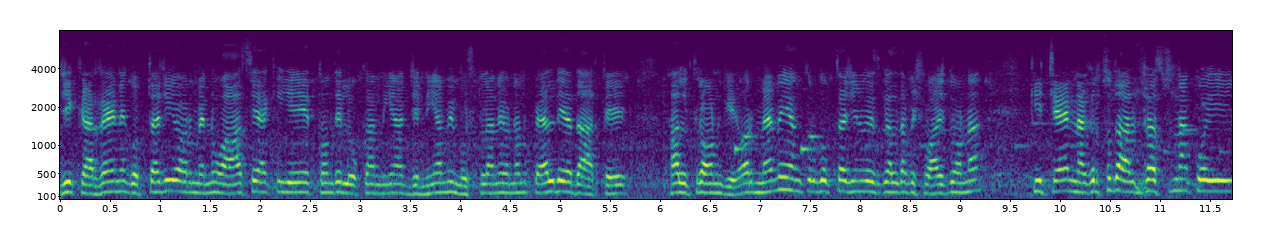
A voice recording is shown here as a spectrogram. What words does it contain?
ਜੀ, ਕਰ ਰਹੇ ਨੇ ਗੁਪਤਾ ਜੀ, ਔਰ ਮੈਨੂੰ ਆਸ ਹੈ ਕਿ ਇਹ ਇੱਥੋਂ ਦੇ ਲੋਕਾਂ ਦੀਆਂ ਜਿੰਨੀਆਂ ਵੀ ਮੁਸ਼ਕਲਾਂ ਨੇ ਉਹਨਾਂ ਨੂੰ ਪਹਿਲ ਦੇ ਆਧਾਰ ਤੇ ਹੱਲ ਕਰਾਉਣਗੇ। ਔਰ ਮੈਂ ਵੀ ਅੰਕੁਰ ਗੁਪਤਾ ਜੀ ਨੂੰ ਇਸ ਗੱਲ ਦਾ ਵਿਸ਼ਵਾਸ ਦਿਵਾਉਣਾ ਕਿ ਚਾਹੇ ਨਗਰ ਸੁਧਾਰ ਟਰਸਟ ਨਾਲ ਕੋਈ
